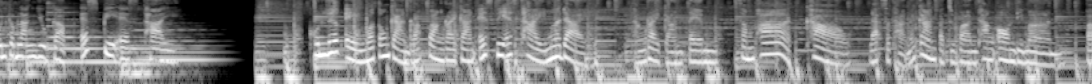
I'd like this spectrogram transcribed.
คุณกำลังอยู่กับ SBS ไทย คุณเลือกเองว่าต้องการรับฟังรายการ SBS ไทยเมื่อใด ทั้งรายการเต็ม สัมภาษณ์ ข่าว และสถานการณ์ปัจจุบันทางออนดีมานไป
